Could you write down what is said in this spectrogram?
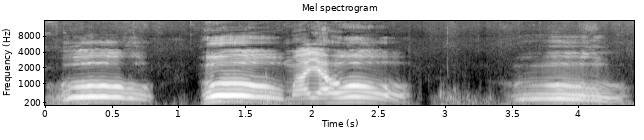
oh, oh, Maya, oh. Го!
